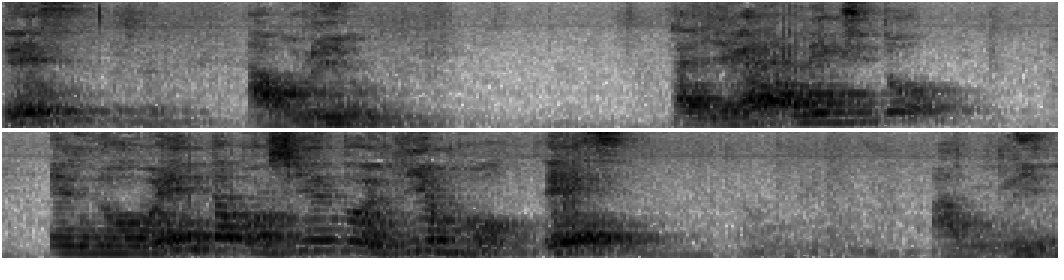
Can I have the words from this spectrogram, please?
Es aburrido. Al llegar al éxito, el 90% del tiempo es aburrido.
